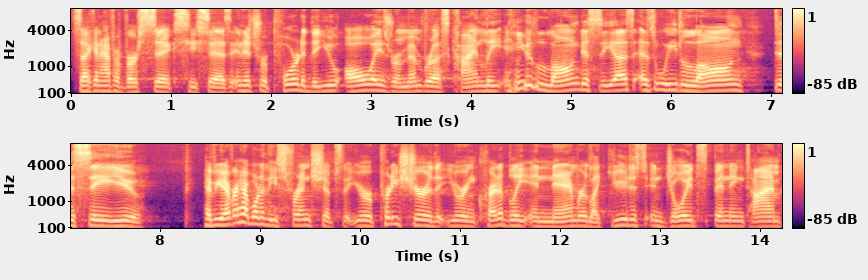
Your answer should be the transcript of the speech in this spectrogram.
Second half of verse 6, he says, And it's reported that you always remember us kindly, and you long to see us as we long to see you. Have you ever had one of these friendships that you're pretty sure that you're incredibly enamored, like you just enjoyed spending time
